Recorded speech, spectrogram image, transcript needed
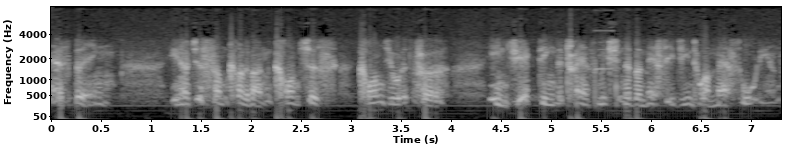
as being, you know, just some kind of unconscious conduit for injecting the transmission of a message into a mass audience,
